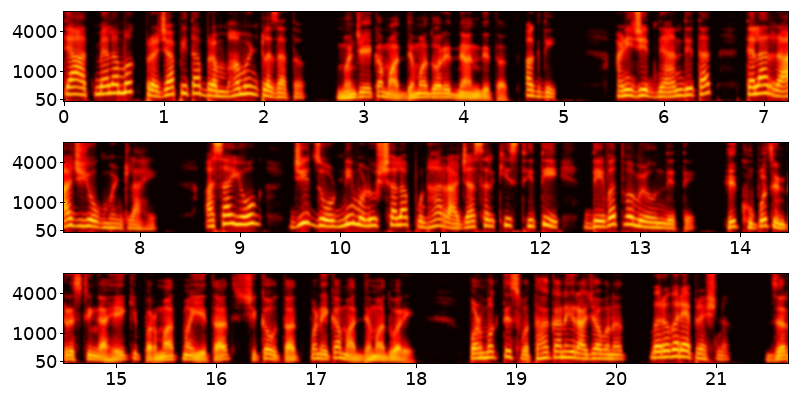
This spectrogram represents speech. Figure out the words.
त्या आत्म्याला मग प्रजापिता ब्रह्मा म्हटलं जातं. म्हणजे एका माध्यमाद्वारे ज्ञान देतात. अगदी. आणि जे ज्ञान देतात त्याला राजयोग म्हटलं आहे. असा योग जी जोडणी मनुष्याला पुन्हा राजासारखी स्थिती देवत्व मिळवून देते. हे खूपच इंटरेस्टिंग आहे की परमात्मा येतात शिकवतात पण एका माध्यमाद्वारे. पण मग ते स्वतः का नाही राजा बनत? बरोबर आहे प्रश्न. जर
